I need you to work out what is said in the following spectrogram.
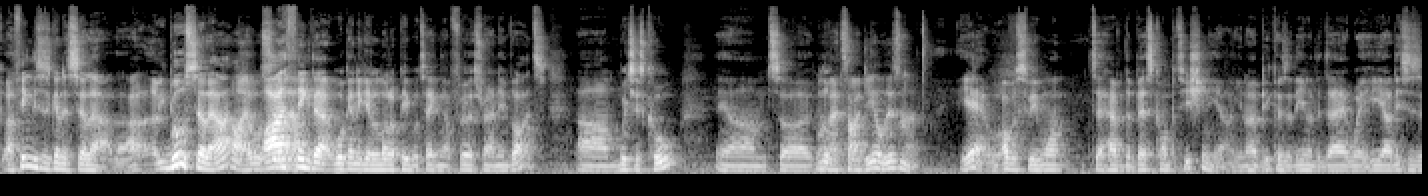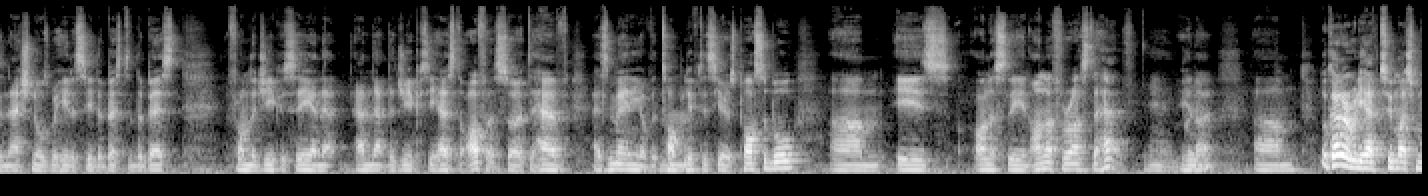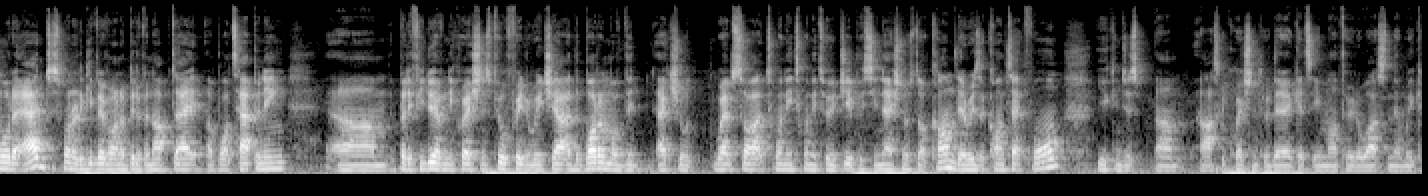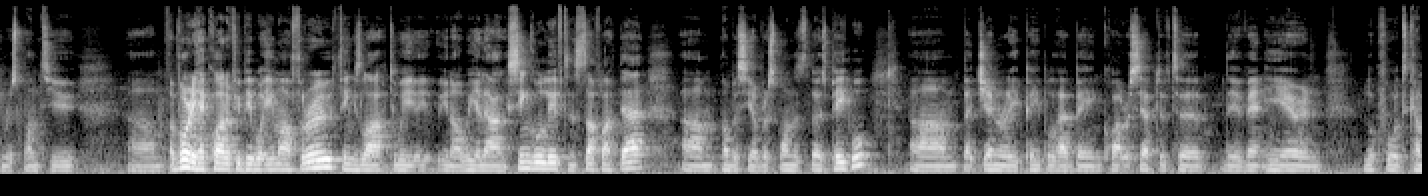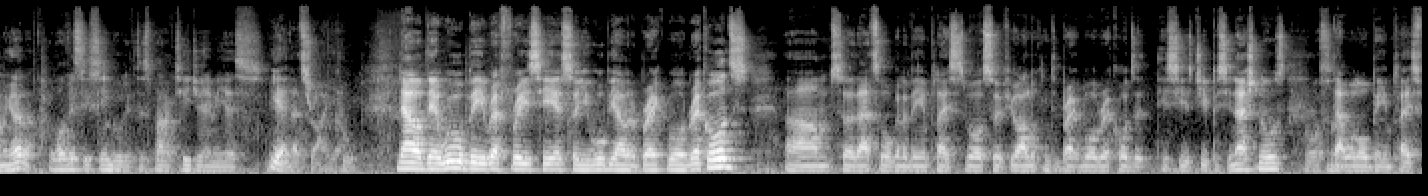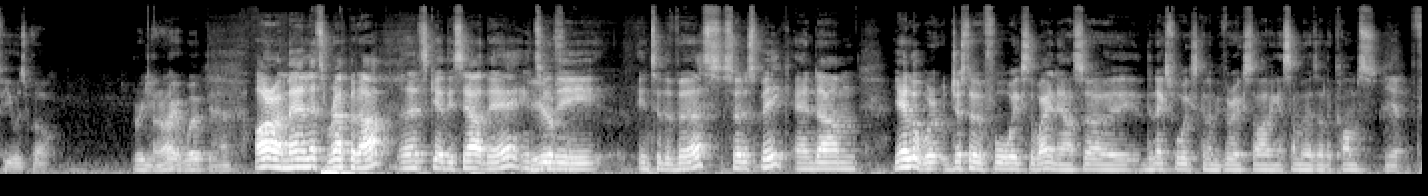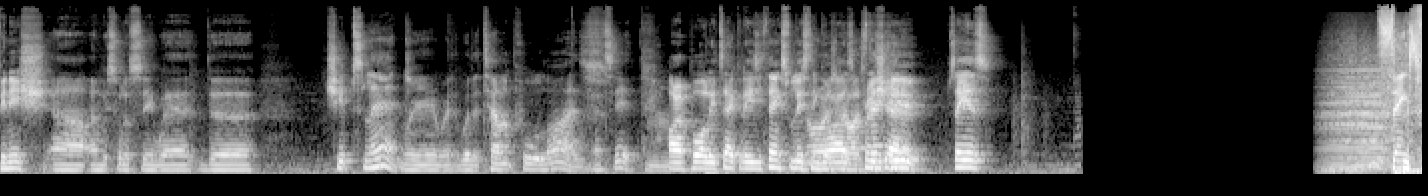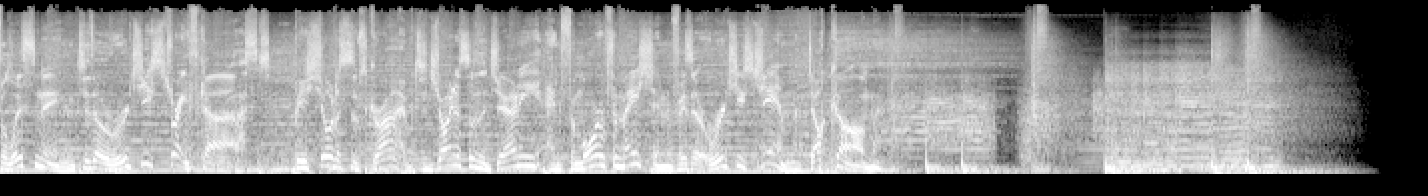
I think this is going to sell out. Though. It will sell out. Oh, it will sell I out. think that we're going to get a lot of people taking up first round invites, um, which is cool. Um, so well, look, that's ideal, isn't it? Yeah, obviously we want to have the best competition here, you know, because at the end of the day, we're here. This is a nationals. We're here to see the best of the best from the GPC and that and that the GPC has to offer. So to have as many of the top Mm. lifters here as possible um, is honestly an honor for us to have. Yeah, you know. Um, look, I don't really have too much more to add. Just wanted to give everyone a bit of an update of what's happening. Um, but if you do have any questions, feel free to reach out. At the bottom of the actual website, 2022gpcnationals.com, there is a contact form. You can just um, ask a question through there. It gets emailed through to us, and then we can respond to you. Um, I've already had quite a few people email through things like, do we, you know, are we allowing single lift and stuff like that? Um, obviously, I've responded to those people, um, but generally, people have been quite receptive to the event here and look forward to coming over. Well, obviously, single lift is part of TJMES. Yeah, that's right. Yeah. Cool. Now there will be referees here, so you will be able to break world records. Um, so that's all going to be in place as well. So if you are looking to break world records at this year's GPC Nationals, Awesome. that will all be in place for you as well. Brilliant. All right. Great work, Dan. All right, man. Let's wrap it up. Let's get this out there into Beautiful. the into the verse, so to speak. And um, yeah, look, we're just over four weeks away now, so the next four weeks is going to be very exciting as some of those other comps Yeah. finish, uh, and we sort of see where the chips land. Well, yeah, where, where the talent pool lies. That's it. All right, Paulie, take it easy. Thanks for listening, Mm. No worries, guys. guys. Thank Appreciate you. it. See yous. Thanks for listening to the Ruchi Strength Cast. Be sure to subscribe to join us on the journey, and for more information, visit ruchisgym.com.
